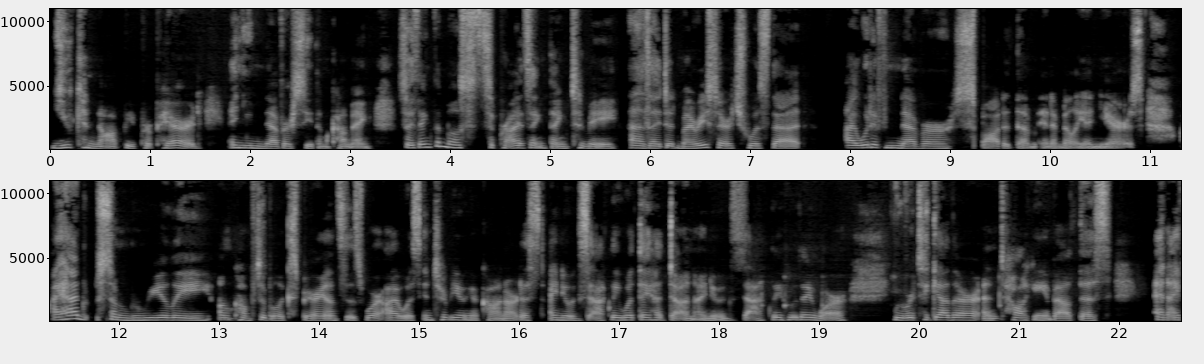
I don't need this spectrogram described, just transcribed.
you cannot be prepared and you never see them coming. So I think the most surprising thing to me as I did my research was that I would have never spotted them in a million years. I had some really uncomfortable experiences where I was interviewing a con artist. I knew exactly what they had done. I knew exactly who they were. We were together and talking about this. And I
